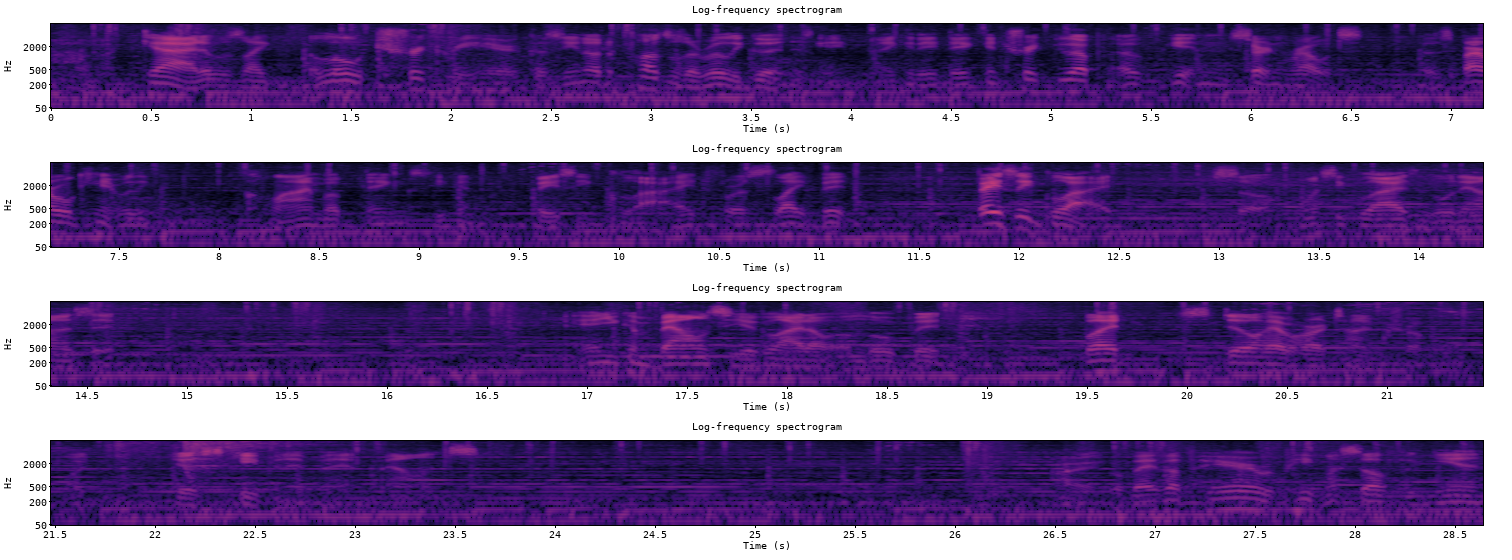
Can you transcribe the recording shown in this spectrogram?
Oh my god, it was like a little trickery here, because you know the puzzles are really good in this game. Like, they, they can trick you up of getting certain routes. Because Spyro can't really climb up things, he can basically glide for a slight bit. Basically glide. So once he glides and go down, that's it. And you can balance your glide out a little bit, but still have a hard time trouble with just keeping it in balance. Alright, go back up here, repeat myself again.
